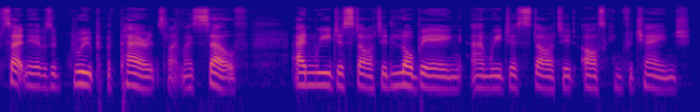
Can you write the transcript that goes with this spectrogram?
certainly there was a group of parents like myself and we just started lobbying and we just started asking for change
